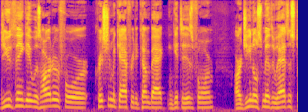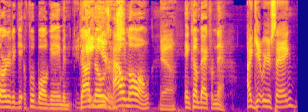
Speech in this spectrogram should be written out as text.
Do you think it was harder for Christian McCaffrey to come back and get to his form, or Geno Smith, who hasn't started a football game in, God knows years. how long, Yeah. and come back from that? I get what you're saying.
